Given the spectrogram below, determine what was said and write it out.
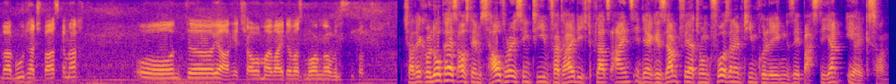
War gut, hat Spaß gemacht. Und äh, ja, jetzt schauen wir mal weiter, was morgen auf uns zukommt. Chaleco Lopez aus dem South Racing Team verteidigt Platz 1 in der Gesamtwertung vor seinem Teamkollegen Sebastian Eriksson.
